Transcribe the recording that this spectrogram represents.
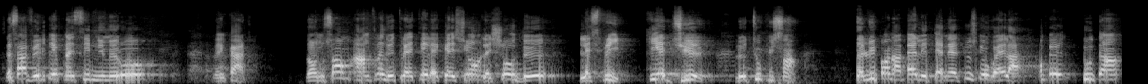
C'est ça, vérité, principe numéro 24. Donc nous sommes en train de traiter les questions, les choses de l'esprit, qui est Dieu, le Tout-Puissant. C'est lui qu'on appelle l'éternel. Tout ce que vous voyez là, on peut tout le temps,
